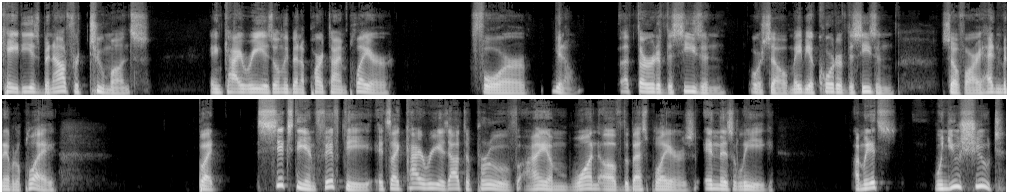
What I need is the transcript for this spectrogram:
KD has been out for two months, and Kyrie has only been a part time player for, you know, a third of the season or so, maybe a quarter of the season so far. He hadn't been able to play. But 60 and 50, it's like Kyrie is out to prove I am one of the best players in this league. I mean, it's when you shoot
